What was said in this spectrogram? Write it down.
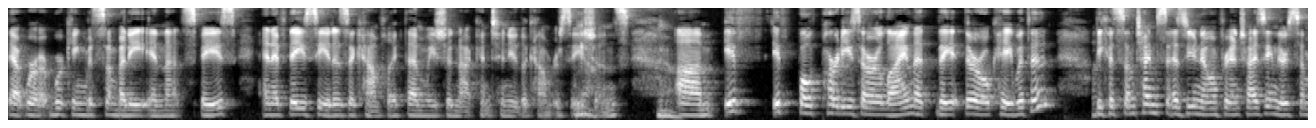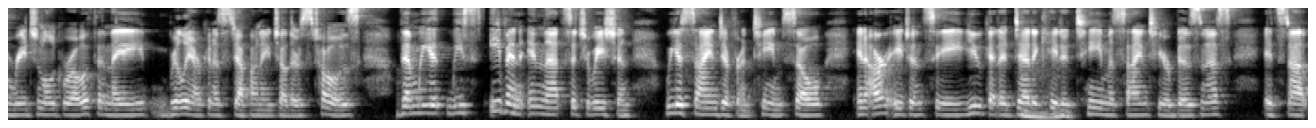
that we're working with somebody in that space. And if they see it as a conflict, then we should not continue the conversations. Yeah. Yeah. Um, if if both parties are aligned that they, they're okay with it, because sometimes, as you know, in franchising, there's some regional growth and they really aren't going to step on each other's toes. Then we, we, even in that situation, we assign different teams. So in our agency, you get a dedicated mm-hmm. team assigned to your business. It's not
